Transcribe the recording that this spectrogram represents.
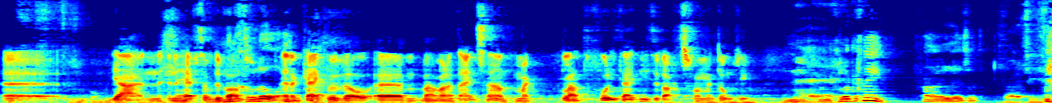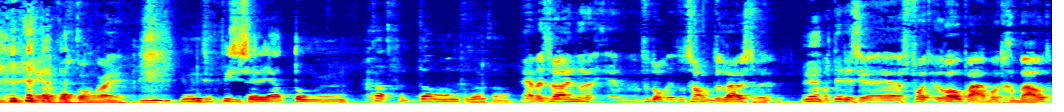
Eh, ja, een, een heftig debat. gelul, en dan kijken we wel ehm, waar we aan het eind staan. Maar ik laat voor die tijd niet de achterste van mijn tong zien. Nee, gelukkig niet. Vader Lizard. Geen rottong waar je... Je moet niet zo'n vieze CDA-tong. eh gadverdamme, gedachte al. Ja, maar het is wel eh, verdomd interessant om te luisteren. Ja. Want dit is, eh Fort Europa wordt gebouwd.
